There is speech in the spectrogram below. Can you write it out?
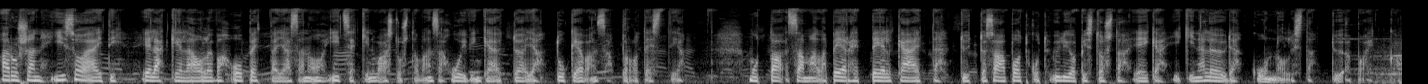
Arushan isoäiti, eläkkeellä oleva opettaja, sanoo itsekin vastustavansa huivin käyttöä ja tukevansa protestia. Mutta samalla perhe pelkää, että tyttö saa potkut yliopistosta eikä ikinä löydä kunnollista työpaikkaa.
